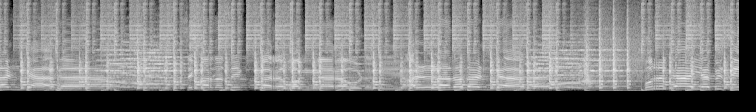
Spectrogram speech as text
ದಂಡ್ಯಾಗ. ಸಿಗಬಾರ್ದ ಸಿಕ್ಕರ ಒಮ್ಮ್ಯಾರ ಹುಡುಗಿ. ಹಳ್ಳದ ದಂಡ್ಯಾಗ. ಬುರ್ಗಾಯ ಎಬಿಸಿ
